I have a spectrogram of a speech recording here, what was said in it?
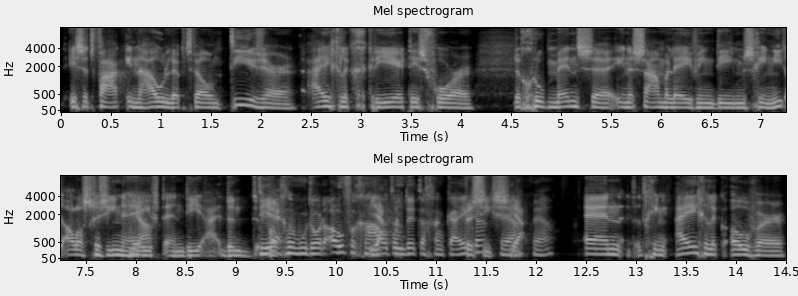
is het vaak inhoudelijk. Terwijl een teaser eigenlijk gecreëerd is voor de groep mensen in een samenleving. die misschien niet alles gezien heeft. En die, eh, de, de- Die wat- echt moet worden overgehaald Ja. om dit te gaan kijken. Precies, ja. ja. En het ging eigenlijk over.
